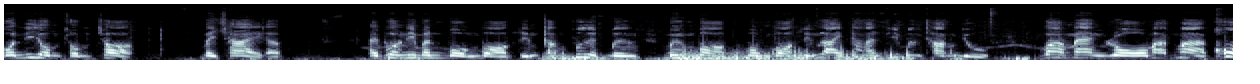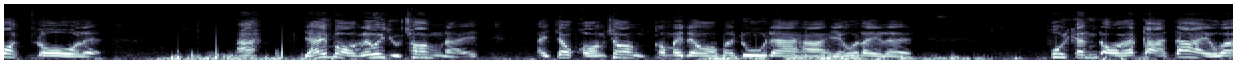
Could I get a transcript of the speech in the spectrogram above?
คนนิยมชมชอบ ไม่ใช่ครับ ไอ้พวกนี้มันบ่งบอกถึงคำพืชมึง มึงบอกบ่งบอกถึงรายการที่มึงทำอยู่ ว่าแม่งโรมากๆ โคตรโรเลยอะอย่าให้บอกเลยว่าอยู่ช่องไหน ไอ้เจ้าของช่องก็ไม่ได้ออกมาดูดาหาเหวอะไรเลย พูดกันออกอากาศได้วะ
